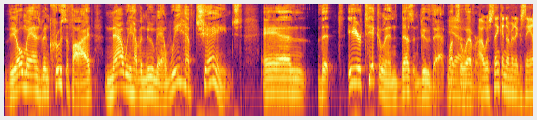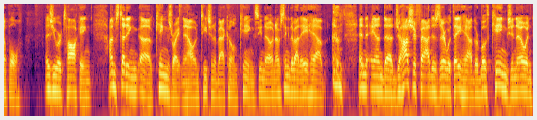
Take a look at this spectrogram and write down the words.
The old man has been crucified. Now we have a new man. We have changed. And that ear tickling doesn't do that whatsoever. Yeah. I was thinking of an example as you were talking. I'm studying uh, Kings right now and teaching it back home, Kings, you know, and I was thinking about Ahab. and and uh, Jehoshaphat is there with Ahab. They're both kings, you know, and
